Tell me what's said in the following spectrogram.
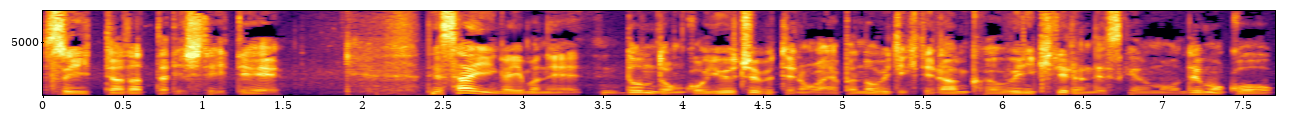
Twitter だったりしていて、で、3位が今ね、どんどんこう YouTube っていうのがやっぱ伸びてきてランクが上に来てるんですけども、でもこ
